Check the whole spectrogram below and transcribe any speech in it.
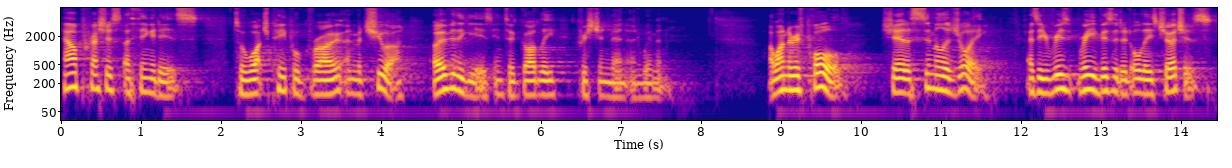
How precious a thing it is to watch people grow and mature over the years into godly Christian men and women. I wonder if Paul shared a similar joy as he re- revisited all these churches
